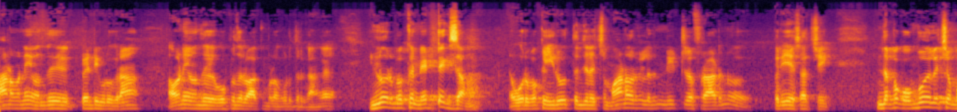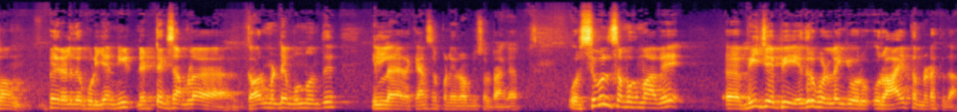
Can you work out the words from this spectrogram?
மாணவனே வந்து பேட்டி கொடுக்குறான். அவனே வந்து ஒப்புதல் வாக்குமூலம் கொடுத்துருக்காங்க. இன்னொரு பக்கம் நெட் எக்ஸாம் ஒரு பக்கம் இருபத்தஞ்சு லட்சம் மாணவர்கள் எழுது நீட்டில் ஃப்ராடுன்னு பெரிய சர்ச்சை. இந்த பக்கம் ஒம்பது லட்சம் பேர் எழுதக்கூடிய நீட் நெட் எக்ஸாமில் கவர்மெண்ட்டே முன் வந்து இல்லை அதை கேன்சல் பண்ணிடுறோம் அப்படின்னு சொல்கிறாங்க ஒரு சிவில் சமூகமாகவே பிஜேபி எதிர்கொள்ள இங்கே ஒரு ஒரு ஆயத்தம் நடக்குதா?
